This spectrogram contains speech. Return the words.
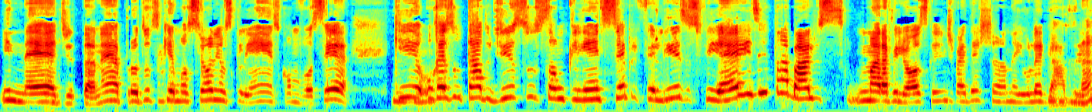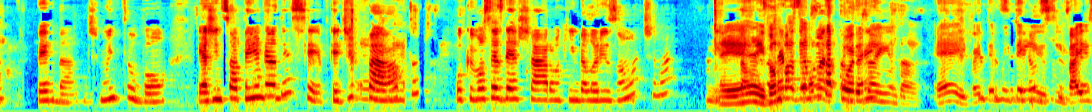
inédita, né? Produtos que emocionem os clientes, como você, que uhum. o resultado disso são clientes sempre felizes, fiéis e trabalhos maravilhosos que a gente vai deixando aí o legado, uhum. né? Verdade, muito bom. E a gente só tem a agradecer, porque de é. fato, o que vocês deixaram aqui em Belo Horizonte, né? É, então, e vamos fazer muita coisa também. ainda. É, e vai ter muito isso. E vai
